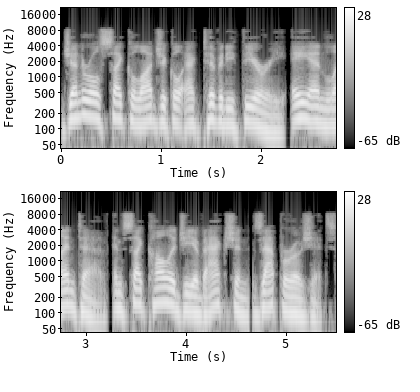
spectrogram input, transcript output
General Psychological Activity Theory A. N. Leontiev and Psychology of Action Zaporozhets.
